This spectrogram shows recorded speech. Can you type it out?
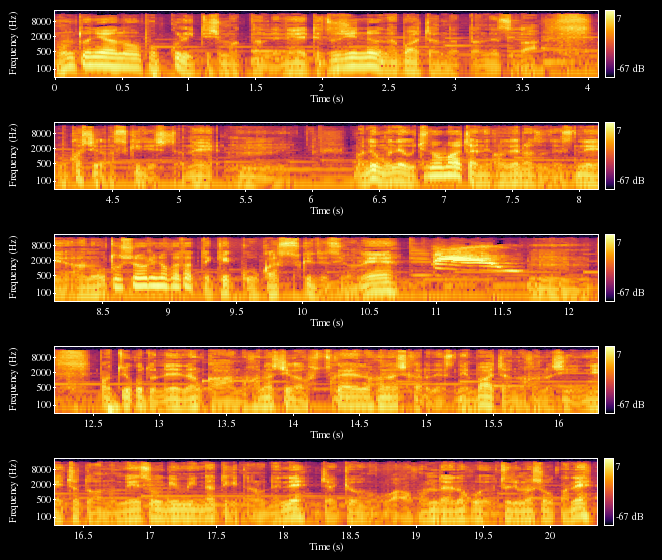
本当にあのぽっくりいってしまったんでね、鉄人のようなばあちゃんだったんですが、お菓子が好きでしたね。うん。まあ、でもね、うちのばあちゃんに限らずですね、あのお年寄りの方って結構お菓子好きですよね。うんまあ、ということでね、なんかあの話が二日酔いの話からですね、ばあちゃんの話にね、ちょっとあの瞑想気味になってきたのでね、じゃあ今日は本題の方へ移りましょうかね。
